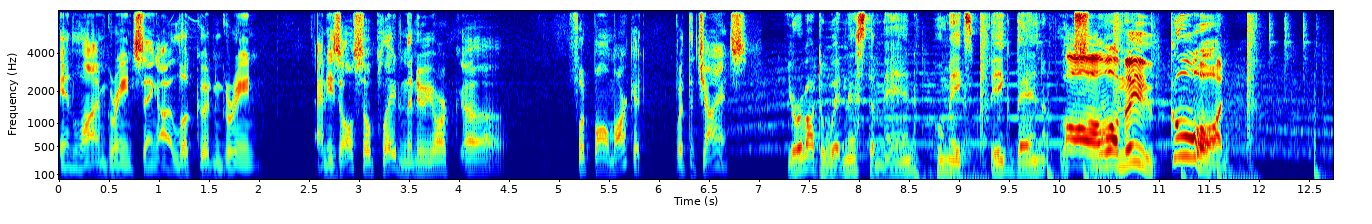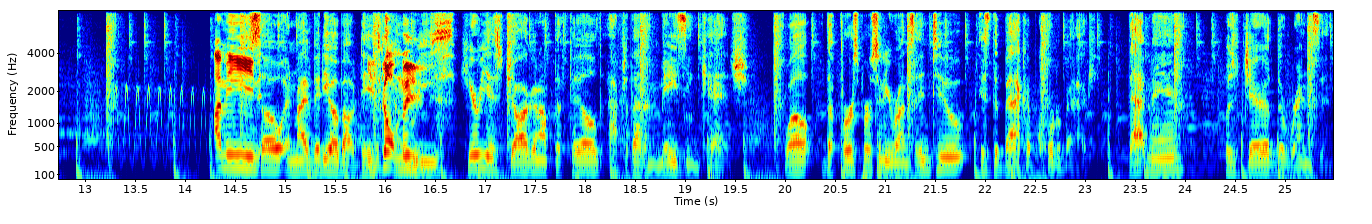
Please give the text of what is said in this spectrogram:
in lime green, saying, I look good in green. And he's also played in the New York uh, football market with the Giants. You're about to witness the man who makes Big Ben look Oh, small. what a move. Go on. I mean, so in my video about David he's got Tyree, moves. here he is jogging off the field after that amazing catch. Well, the first person he runs into is the backup quarterback. That man was Jared Lorenzen,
